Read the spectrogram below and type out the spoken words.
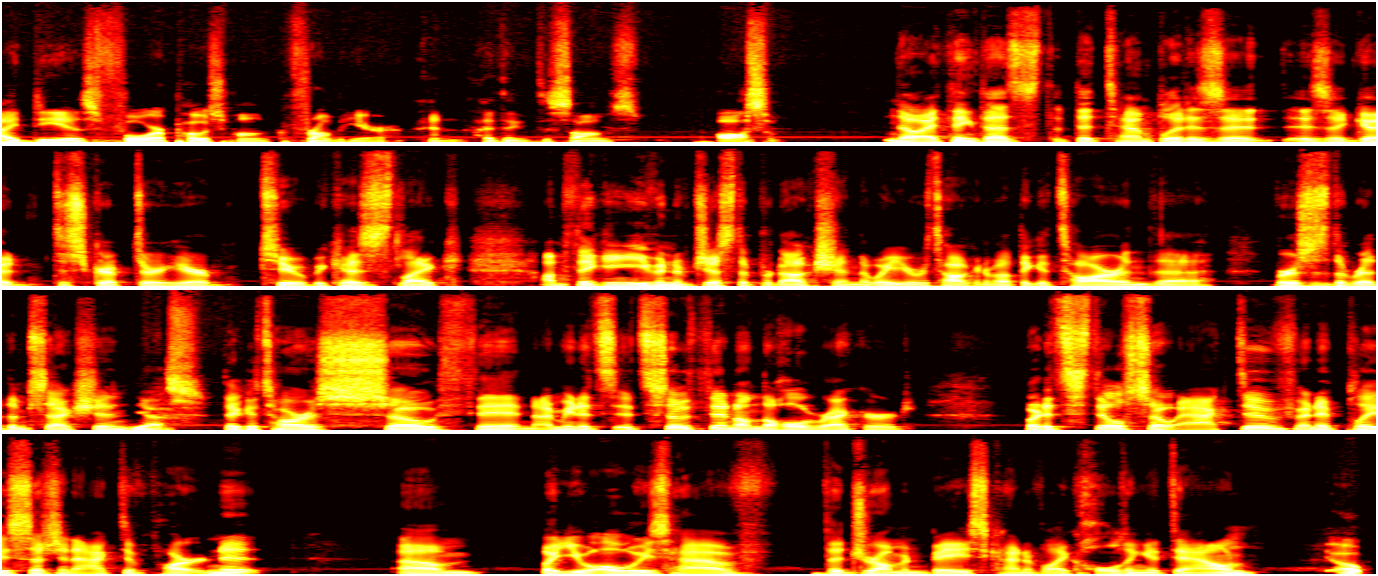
ideas for post punk from here, and I think the song's awesome. No i think that's the template is a is a good descriptor here too because like i'm thinking even of just the production the way you were talking about the guitar and the versus the rhythm section Yes, the guitar is so thin. I mean, it's it's so thin on the whole record, but it's still so active, and it plays such an active part in it. Um, but you always have the drum and bass kind of like holding it down yep.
